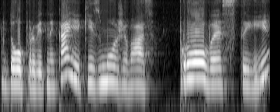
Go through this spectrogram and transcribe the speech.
до провідника, який зможе вас провести,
